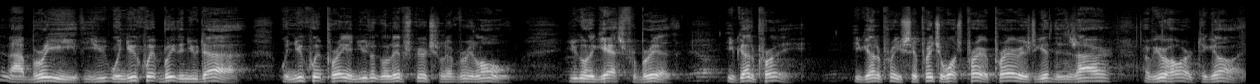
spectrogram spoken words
And I breathe. You, when you quit breathing, you die. When you quit praying, you're not going to live spiritually very long. You're going to gasp for breath. You've got to pray. You've got to pray. Say, preacher, what's prayer? Prayer is to give the desire of your heart to God.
